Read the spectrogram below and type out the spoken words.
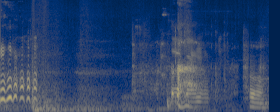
So, ähm, Oh. Oh.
